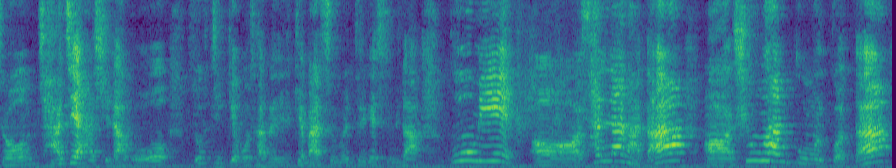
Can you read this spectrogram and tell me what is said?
좀 자제하시라고 쪽집게 보살은 이렇게 말씀을 드리겠습니다. 꿈이 어, 산란하다, 어, 흉한 꿈을 꿨다.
